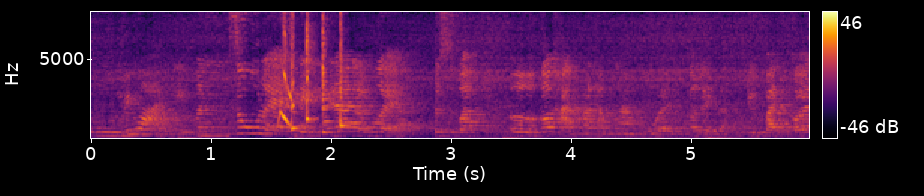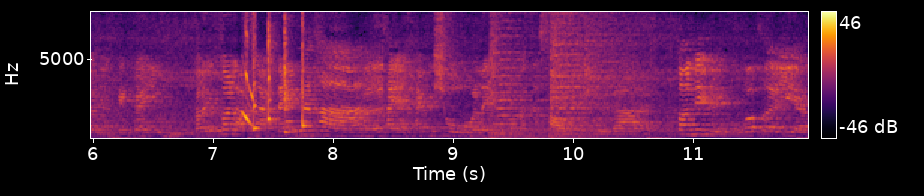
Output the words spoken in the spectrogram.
อูไม่ไหวมันสู้แรงเด็กไม่ได้แล้วด้วยอะรู้สึกว่าเออก็หันมาทำงานด้วยก็เลยแบบ หยุดไปแต่ก็ยังเต้นได้อยู่ก็ก็รับงานเต้นนะคะใครอยากให้ไปโชว์อะไรอย่างเงี้ยก็จะสอนไปโชว์ได้ ตอนเด็กๆกูก็เคยเรียน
